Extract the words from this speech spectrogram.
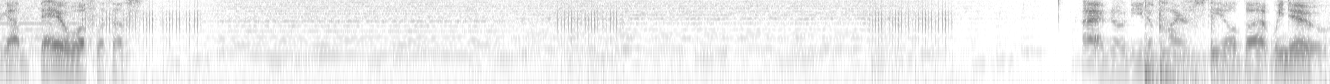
We got Beowulf with us. I have no need of hired steel, but we do.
